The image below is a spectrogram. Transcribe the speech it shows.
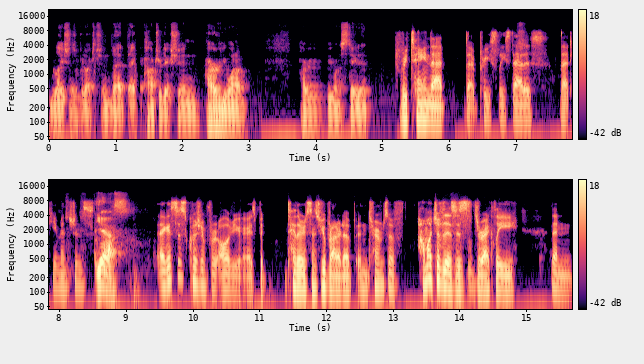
relations of production that that contradiction however you want to however you want to state it retain that that priestly status that he mentions. yes I guess this is a question for all of you guys, but Taylor, since you brought it up, in terms of how much of this is directly then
